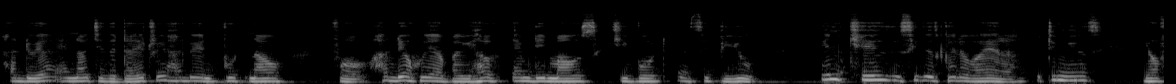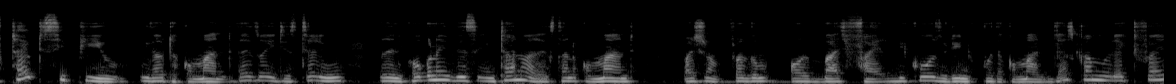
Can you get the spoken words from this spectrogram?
hardware and now change the directory hardware and put now for hardware whereby we have MD mouse, keyboard, and CPU. In case you see this kind of error, it means you have typed CPU without a command. That is why it is telling you that recognize this internal and external command partition program or batch file because you didn't put the command. Just come rectify,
